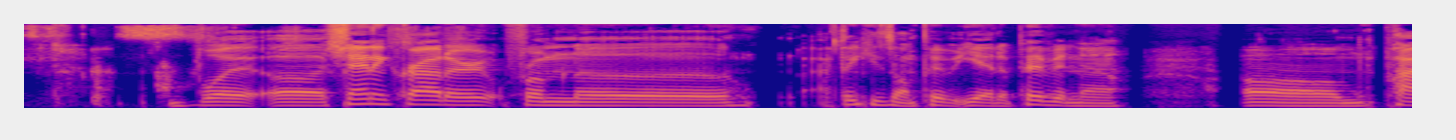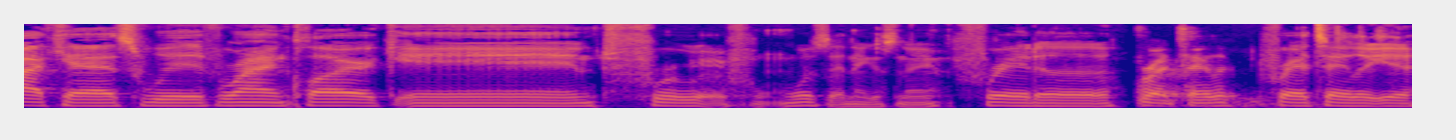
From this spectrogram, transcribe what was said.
but uh, Channing Crowder from the I think he's on Pivot. Yeah, the Pivot now. Um, podcast with Ryan Clark and Fred, what's that nigga's name? Fred. Uh, Fred Taylor. Fred Taylor, yeah.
